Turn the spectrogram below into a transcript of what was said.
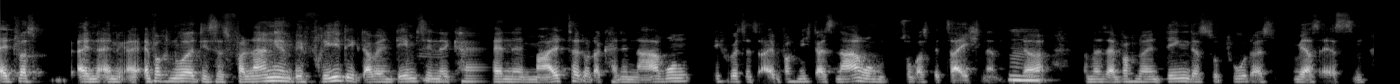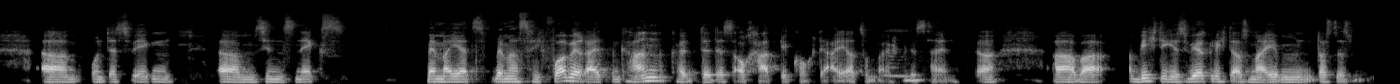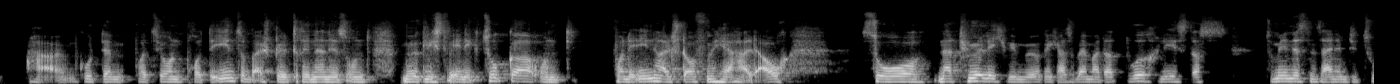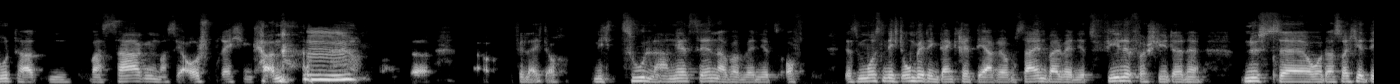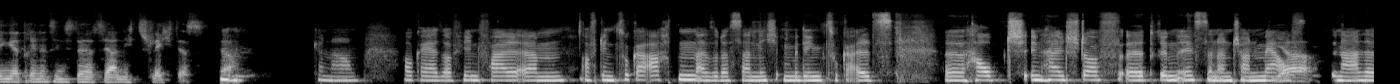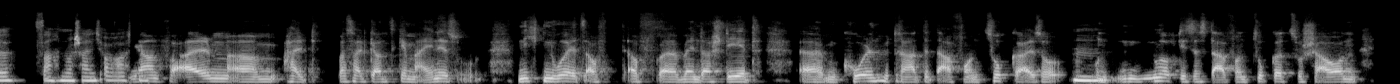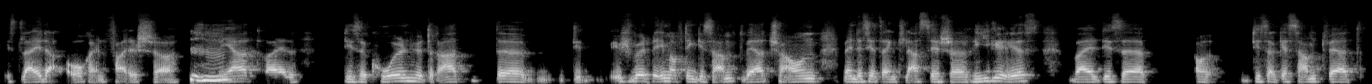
etwas, ein, ein, einfach nur dieses Verlangen befriedigt, aber in dem Sinne mhm. keine Mahlzeit oder keine Nahrung. Ich würde es jetzt einfach nicht als Nahrung sowas bezeichnen, mhm. ja, sondern es ist einfach nur ein Ding, das so tut, als wäre es Essen. Ähm, und deswegen ähm, sind Snacks, wenn man jetzt, wenn man sich vorbereiten kann, könnte das auch hart gekochte Eier zum Beispiel mhm. sein. Ja. Aber wichtig ist wirklich, dass man eben, dass das gute Portion Protein zum Beispiel drinnen ist und möglichst wenig Zucker und von den Inhaltsstoffen her halt auch so natürlich wie möglich. Also wenn man da durchliest, dass zumindest einem die Zutaten was sagen, was sie aussprechen kann. Mhm. und, äh, vielleicht auch nicht zu lange sind, aber wenn jetzt oft, das muss nicht unbedingt ein Kriterium sein, weil wenn jetzt viele verschiedene Nüsse oder solche Dinge drinnen sind, ist das ja nichts Schlechtes. Ja. Genau. Okay, also auf jeden Fall ähm, auf den Zucker achten, also dass da nicht unbedingt Zucker als äh, Hauptinhaltsstoff äh, drin ist, sondern schon mehr ja. auf funktionale Sachen wahrscheinlich auch achten. Ja, und vor allem ähm, halt, was halt ganz gemein ist, nicht nur jetzt auf, auf äh, wenn da steht ähm, Kohlenhydrate davon Zucker, also mhm. und nur auf dieses davon Zucker zu schauen, ist leider auch ein falscher mhm. Wert, weil diese Kohlenhydrate, ich würde immer auf den Gesamtwert schauen, wenn das jetzt ein klassischer Riegel ist, weil diese, dieser Gesamtwert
